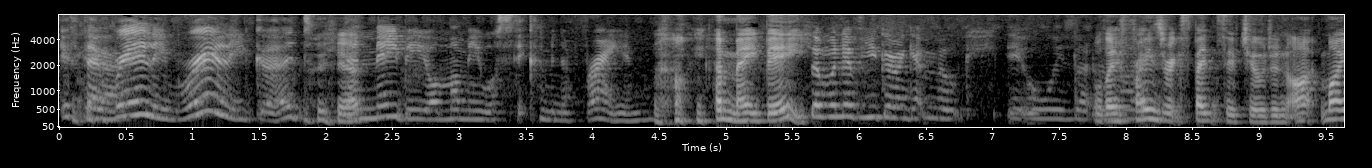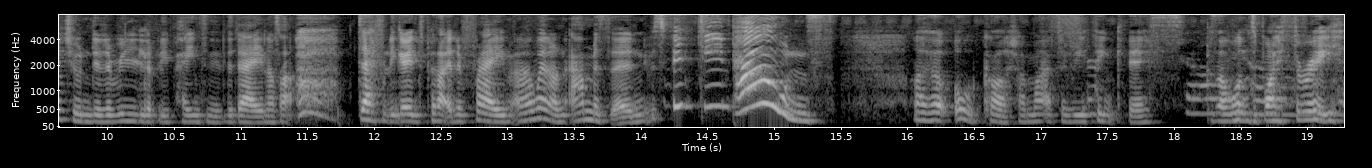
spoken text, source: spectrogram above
If they're Yeah. really, really good, Yeah. then maybe your mummy will stick them in a frame. Oh, yeah, maybe. Then whenever you go and get milk, it always like. Although frames are expensive, children. I, my children did a really lovely painting the other day, and I was like, oh, definitely going to put that in a frame. And I went on Amazon. It was fifteen pounds. I thought, oh gosh, I might have to rethink this because I want to buy three.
